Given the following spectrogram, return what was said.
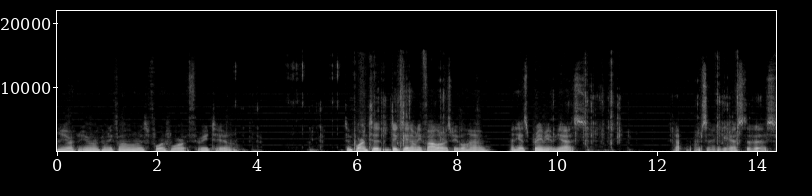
New York, New York. How many followers? 4432. It's important to dictate how many followers people have. And he has premium, yes. I'm saying yes to this,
